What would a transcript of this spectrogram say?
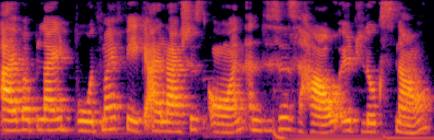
I've applied both my fake eyelashes on and this is how it looks now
